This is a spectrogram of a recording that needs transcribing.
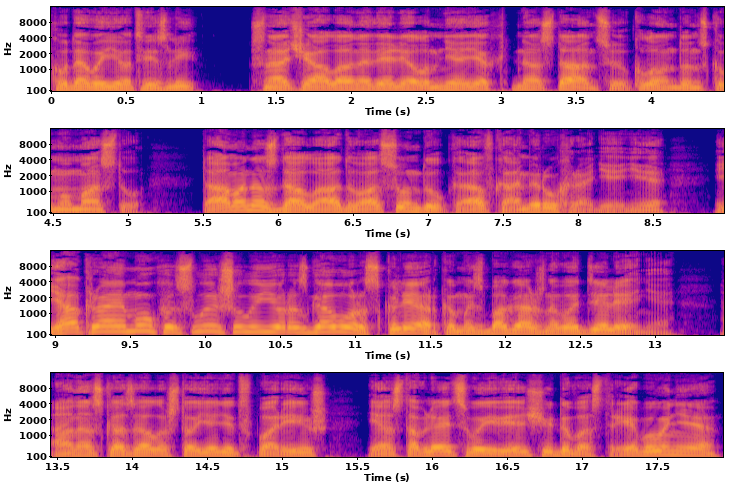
«Куда вы ее отвезли?» «Сначала она велела мне ехать на станцию к Лондонскому мосту. Там она сдала два сундука в камеру хранения. Я краем уха слышал ее разговор с клерком из багажного отделения. Она сказала, что едет в Париж и оставляет свои вещи до востребования».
